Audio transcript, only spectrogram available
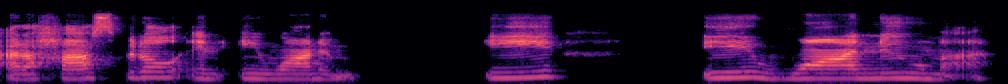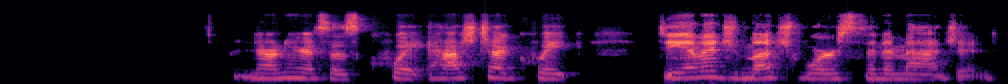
at a hospital in Iwanuma. Iwanuma. Down here it says quake, hashtag quake, damage much worse than imagined.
